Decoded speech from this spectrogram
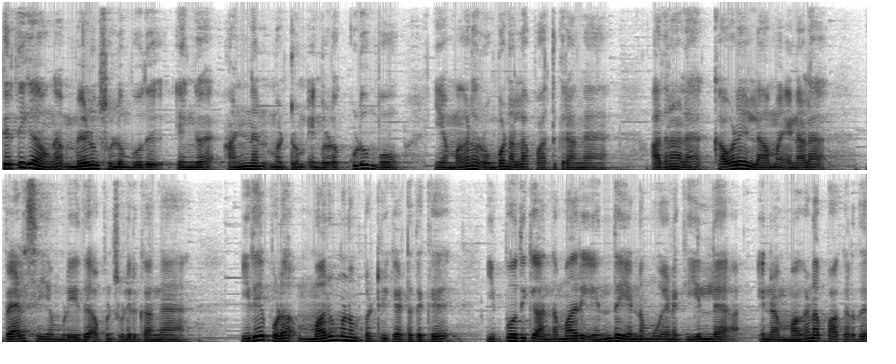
கிருத்திகா அவங்க மேலும் சொல்லும்போது எங்கள் அண்ணன் மற்றும் எங்களோட குடும்பம் என் மகனை ரொம்ப நல்லா பார்த்துக்கிறாங்க. அதனால் கவலை இல்லாமல் என்னால் வேலை செய்ய முடியுது அப்படின்னு சொல்லியிருக்காங்க. இதே போல் மறுமணம் பற்றி கேட்டதுக்கு இப்போதைக்கு அந்த மாதிரி எந்த எண்ணமும் எனக்கு இல்லை. என்னை மகனை பார்க்குறது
